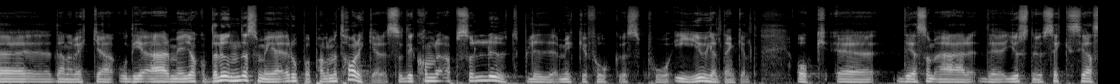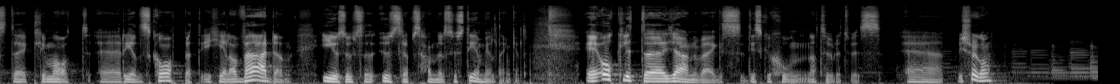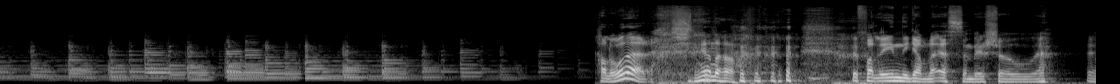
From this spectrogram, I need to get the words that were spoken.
denna vecka och det är med Jakob Dalunde som är Europaparlamentariker. Så det kommer absolut bli mycket fokus på EU helt enkelt. Och eh, det som är det just nu sexigaste klimatredskapet i hela världen, EUs utsläppshandelssystem helt enkelt. Eh, och lite järnvägsdiskussion naturligtvis. Eh, vi kör igång. Hallå där! Tjena! Jag faller in i gamla SMB show. eh,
